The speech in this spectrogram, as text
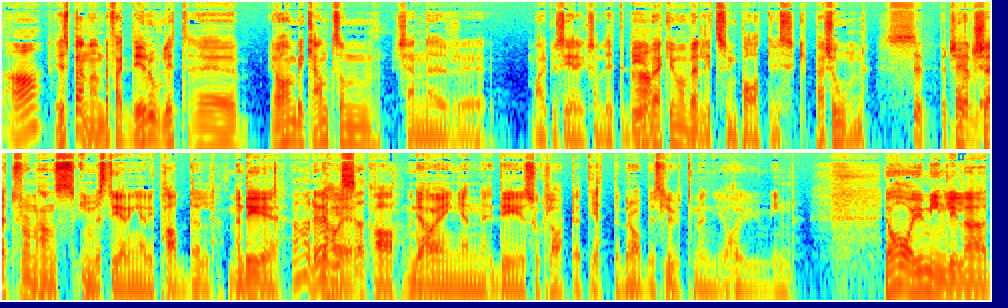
ja, Det är spännande faktiskt. Det är roligt. Eh, Jag har en bekant som känner eh, Marcus Eriksson lite. Det Ja. verkar ju vara en väldigt sympatisk person. supertrevlig. Bortsett från hans investeringar i paddel. Men det, Ja, det har jag har missat. jag, ja, men det har jag ingen. Det är såklart ett jättebra beslut, men jag har ju min. Jag har ju min lilla,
